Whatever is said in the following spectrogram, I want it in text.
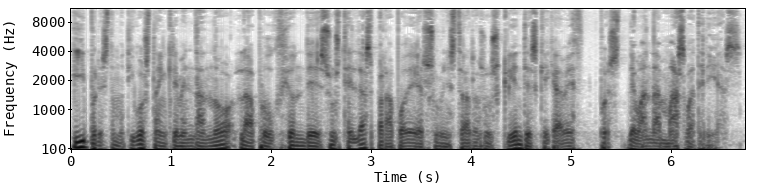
y por este motivo está incrementando la producción de sus celdas para poder suministrar a sus clientes que cada vez pues, demandan más baterías.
